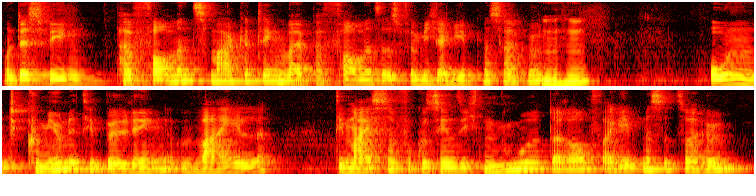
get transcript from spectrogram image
Und deswegen Performance Marketing, weil Performance ist für mich Ergebnisse erhöhen. Mhm. Und Community Building, weil die meisten fokussieren sich nur darauf, Ergebnisse zu erhöhen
